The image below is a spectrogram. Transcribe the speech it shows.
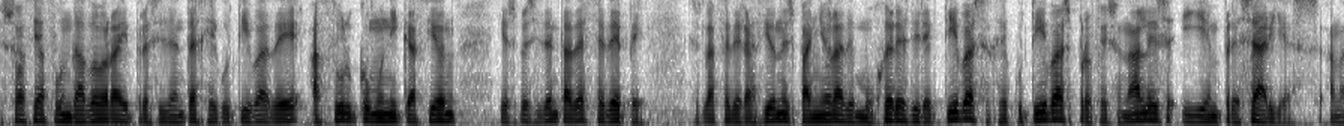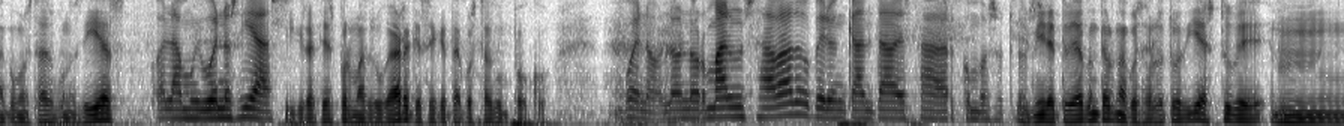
socia fundadora y presidenta ejecutiva de Azul Comunicación y es presidenta de FEDEPE. Es la Federación Española de Mujeres Directivas, Ejecutivas, Profesionales y Empresarias. Ana, ¿cómo estás? Buenos días. Hola, muy buenos días. Y gracias por madrugar, que sé que te ha costado un poco. Bueno, lo normal un sábado, pero encantada de estar con vosotros. mira, te voy a contar una cosa. El otro día estuve, mm,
